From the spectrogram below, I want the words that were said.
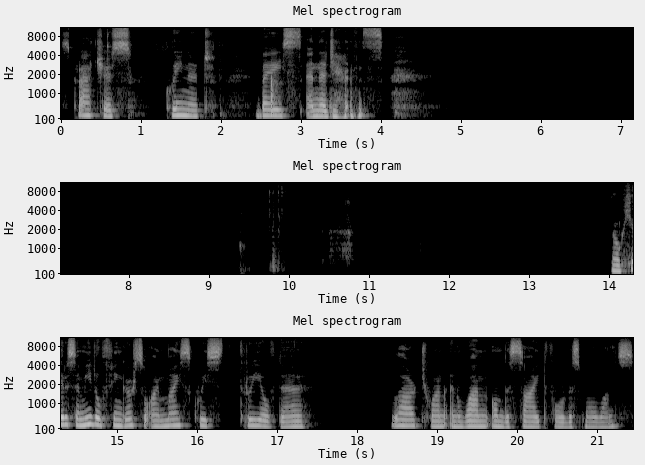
Scratches, clean it, base and the gems. Now here's a middle finger, so I might squeeze three of the large one and one on the side for the small ones.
